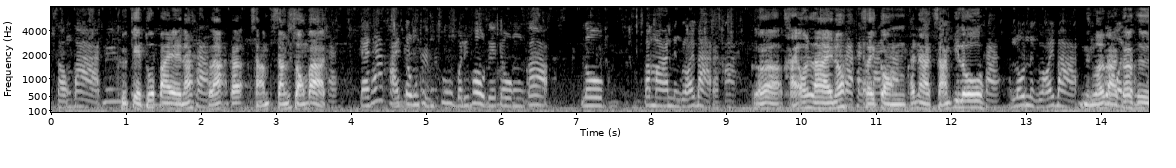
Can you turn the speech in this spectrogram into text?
32 บาท คือเกรดทั่วไปนะค่ะ ละก็สามสามสองบาท ค่ะ แต่ถ้าขายตรงถึงผู้บริโภคโดยตรงก็โลประมาณ 100 บาทอะค่ะ ก็ขายออนไลน์เนาะค่ะขายออนไลน์ ใส่กล่องขนาด 3 กิโล ค่ะ โล100 บาท100 บาทก็คือ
